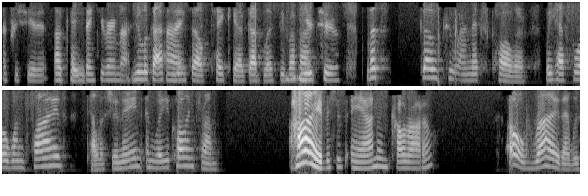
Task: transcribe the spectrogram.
I appreciate it. Okay. Thank you very much. You look after Bye. yourself. Take care. God bless you. Bye-bye. You too. Let's go to our next caller. We have 415. Tell us your name and where you're calling from. Hi, this is Anne in Colorado. Oh, right. I was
